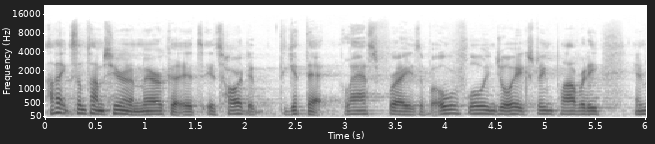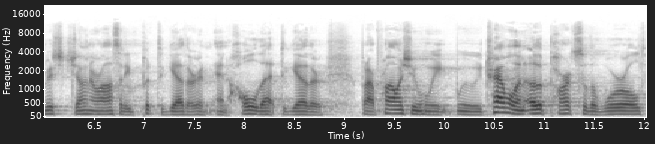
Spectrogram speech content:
I think sometimes here in America, it's, it's hard to, to get that last phrase of overflowing joy, extreme poverty, and rich generosity put together and, and hold that together. But I promise you, when we, when we travel in other parts of the world,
